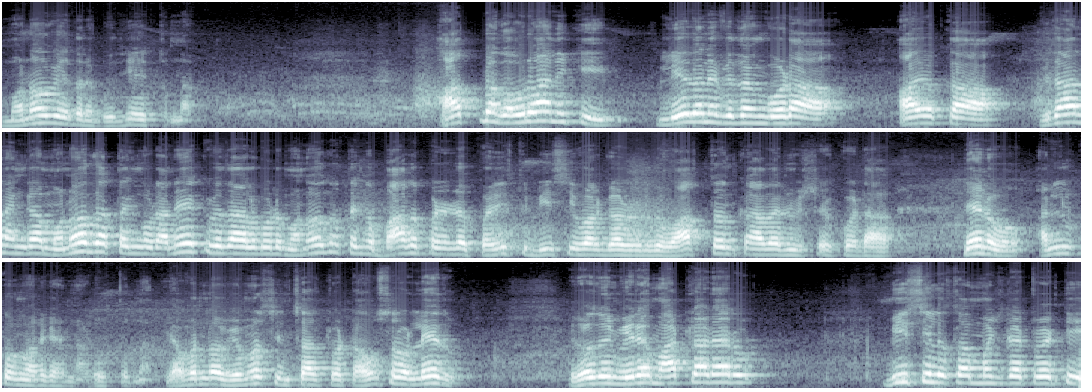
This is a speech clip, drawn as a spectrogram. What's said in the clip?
మనోవేదన గురి చేస్తున్నారు ఆత్మగౌరవానికి లేదనే విధంగా కూడా ఆ యొక్క విధానంగా మనోగతంగా కూడా అనేక విధాలు కూడా మనోగతంగా బాధపడే పరిస్థితి బీసీ వర్గాలు వాస్తవం కాదనే విషయం కూడా నేను అనిల్ కుమార్ గారిని అడుగుతున్నాను ఎవరినో విమర్శించాల్సిన అవసరం లేదు. ఈరోజు మీరే మాట్లాడారు. బీసీలకు సంబంధించినటువంటి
